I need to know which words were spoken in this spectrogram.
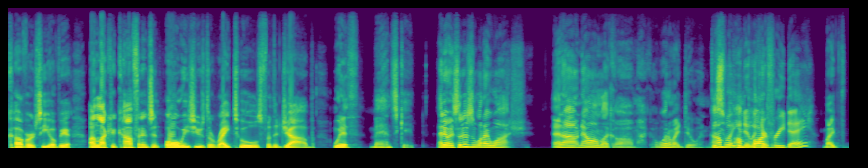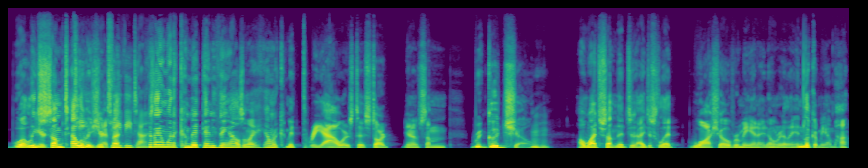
COVER, C O V E R. Unlock your confidence and always use the right tools for the job with Manscaped. Anyway, so this is what I watch. And now, now I'm like, oh my God, what am I doing? This is I'm- what you I'm do with your free day? my well, at least your some T- television. your If I- TV time. because I don't want to commit to anything else. I'm like, I'm going to commit three hours to start, you know, some r- good show. Mhm. I'll watch something that ju- I just let wash over me, and I don't really. And look at me, I'm hot.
